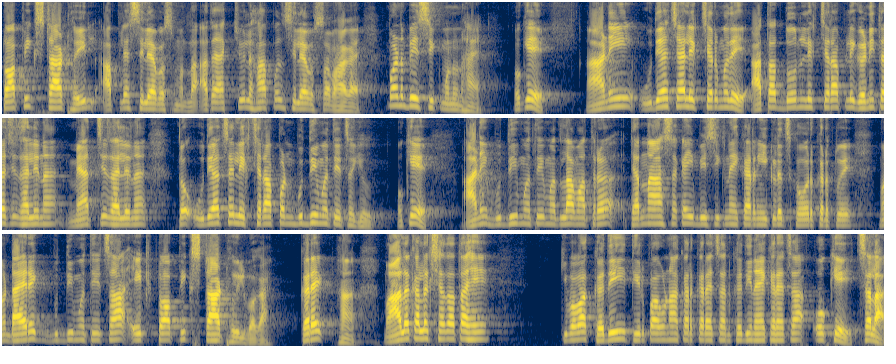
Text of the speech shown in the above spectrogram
टॉपिक स्टार्ट होईल आपल्या सिलेबसमधला. आता ॲक्च्युअल हा पण सिलेबसचा भाग आहे. पण बेसिक म्हणून आहे. ओके? आणि उद्याच्या लेक्चरमध्ये आता दोन लेक्चर आपले गणिताचे झाले ना मॅथचे झाले ना तर उद्याचं लेक्चर आपण बुद्धिमत्तेचं घेऊ. ओके? आणि बुद्धिमत्तेमधला मात्र त्यांना असं काही बेसिक नाही कारण इकडेच कवर करतोय. मग डायरेक्ट बुद्धिमत्तेचा एक टॉपिक स्टार्ट होईल बघा. करेक्ट हां. मग आलं का लक्षात आता हे? की बाबा कधी तिरपा गुणाकार करायचा आणि कधी नाही करायचा? ओके चला.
